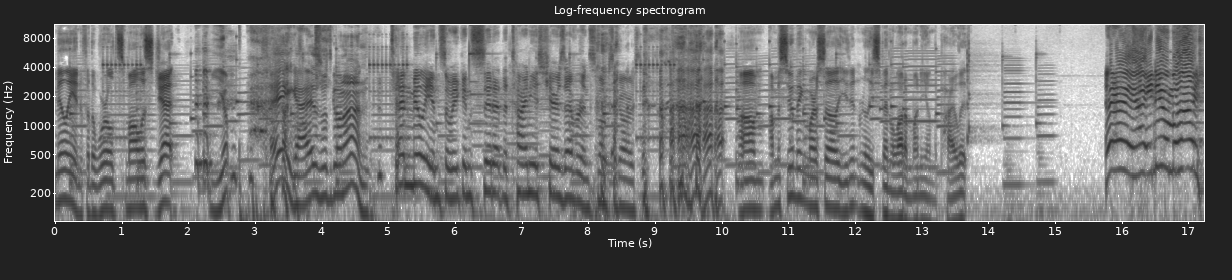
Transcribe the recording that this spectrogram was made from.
million for the world's smallest jet. Yep. Hey guys, what's going on? 10 million so we can sit at the tiniest chairs ever and smoke cigars. Um, I'm assuming Marcel, you didn't really spend a lot of money on the pilot. hey, how you doing, boys?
